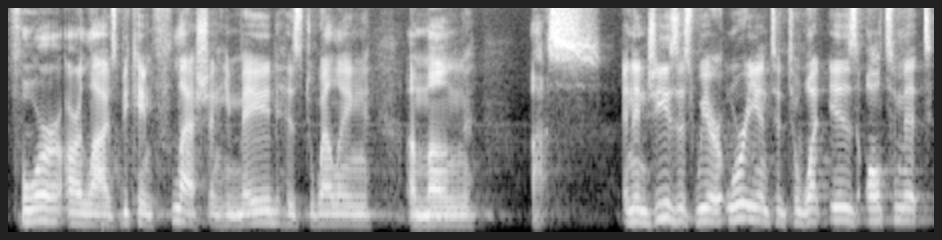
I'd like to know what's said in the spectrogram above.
for our lives, became flesh and he made his dwelling among us. And in Jesus, we are oriented to what is ultimate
